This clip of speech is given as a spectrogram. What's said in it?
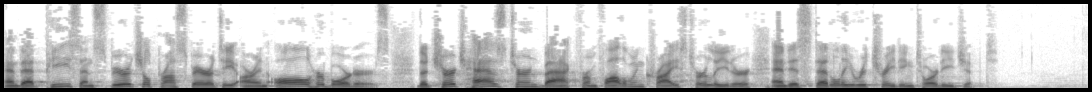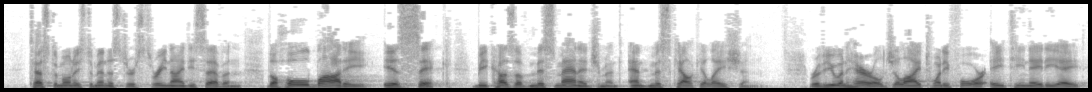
and that peace and spiritual prosperity are in all her borders. The church has turned turned back from following Christ, her leader, and is steadily retreating toward Egypt. Testimonies to Ministers 397. The whole body is sick because of mismanagement and miscalculation. Review and Herald, July 24, 1888.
